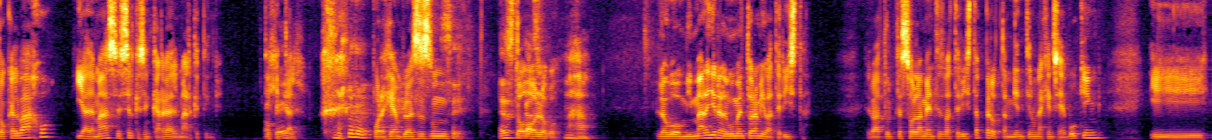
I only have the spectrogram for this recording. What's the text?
toca el bajo y además es el que se encarga del marketing digital. Por ejemplo, ese es un todólogo. Luego, mi manager en algún momento era mi baterista. El baterista solamente es baterista, pero también tiene una agencia de booking y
